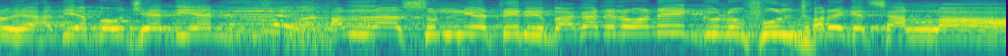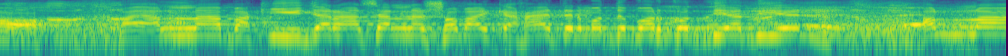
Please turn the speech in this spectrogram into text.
রুহে হাদিয়া পৌঁছে দিয়েন। আল্লাহ সুন্নিয়তির বাগানের অনেকগুলো ফুল ধরে গেছে, আল্লাহ। আল্লাহ, বাকি যারা আছে আল্লাহ সবাইকে হায়াতের মধ্যে বরকত দিয়া দিয়েন। আল্লাহ,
